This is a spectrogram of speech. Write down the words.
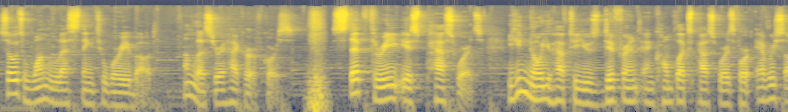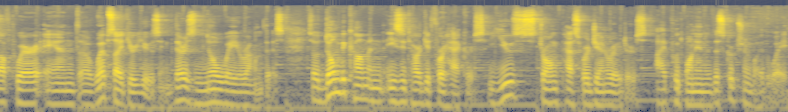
so it's one less thing to worry about. Unless you're a hacker, of course. Step 3 is passwords you know you have to use different and complex passwords for every software and uh, website you're using. There's no way around this. So don't become an easy target for hackers. Use strong password generators. I put one in the description, by the way.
